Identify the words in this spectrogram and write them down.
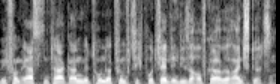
mich vom ersten Tag an mit 150 Prozent in diese Aufgabe reinstürzen.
